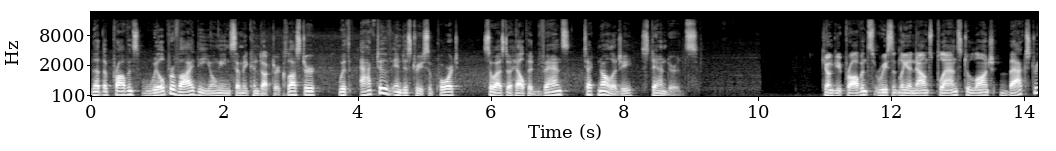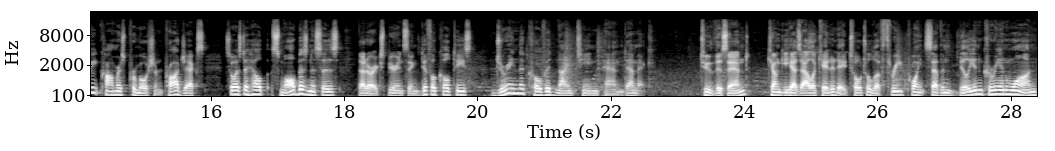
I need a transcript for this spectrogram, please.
that the province will provide the Yongin Semiconductor Cluster with active industry support so as to help advance technology standards. Gyeonggi Province recently announced plans to launch backstreet commerce promotion projects so as to help small businesses that are experiencing difficulties during the COVID-19 pandemic. To this end, Gyeonggi has allocated a total of 3.7 billion Korean won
